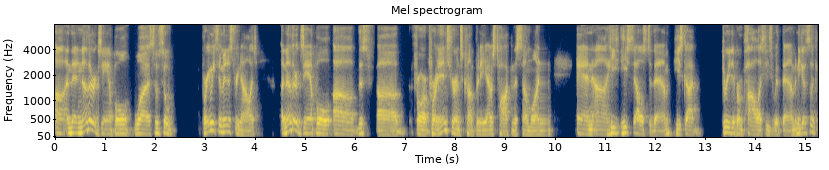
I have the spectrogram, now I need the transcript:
Uh, and then another example was so so bring me some industry knowledge. Another example, uh, this uh, for for an insurance company, I was talking to someone, and uh, he he sells to them. He's got three different policies with them, and he goes, "Look,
